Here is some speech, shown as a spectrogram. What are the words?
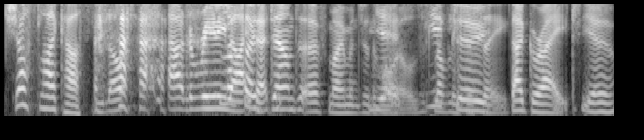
just like us, you lot. I really like those that. down to earth moments with the Yes, royals. It's lovely do. to see. They're great, yeah.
